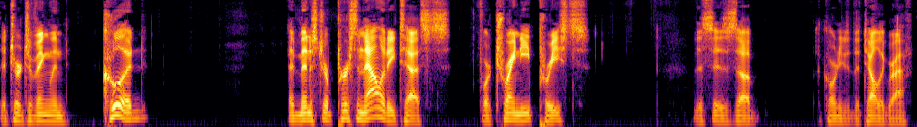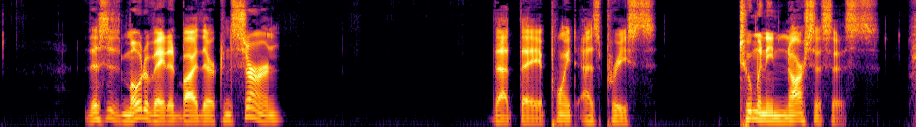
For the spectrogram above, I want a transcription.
The Church of England could administer personality tests for trainee priests. This is, uh, according to the Telegraph, this is motivated by their concern that they appoint as priests too many narcissists.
